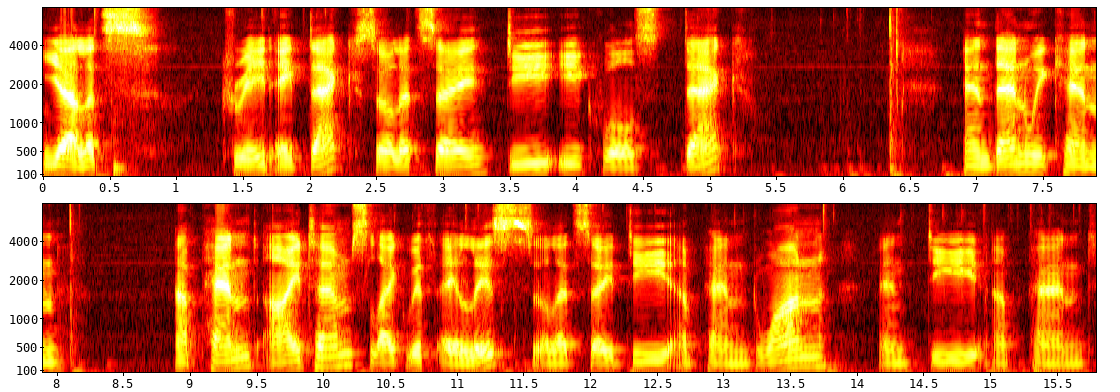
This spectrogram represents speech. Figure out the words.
yeah let's create a deque so let's say d equals deque and then we can append items like with a list. So let's say d append 1 and d append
